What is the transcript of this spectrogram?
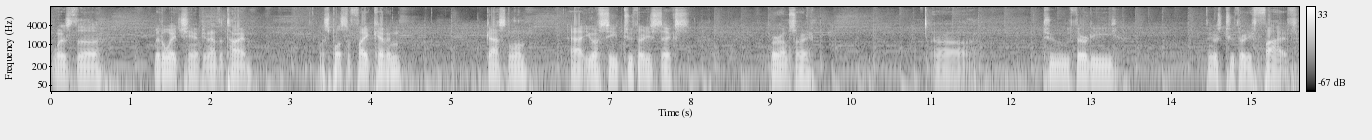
was the middleweight champion at the time, was supposed to fight Kevin Gastelum at UFC 236. Or, I'm sorry, uh, 230. I think it was 235.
